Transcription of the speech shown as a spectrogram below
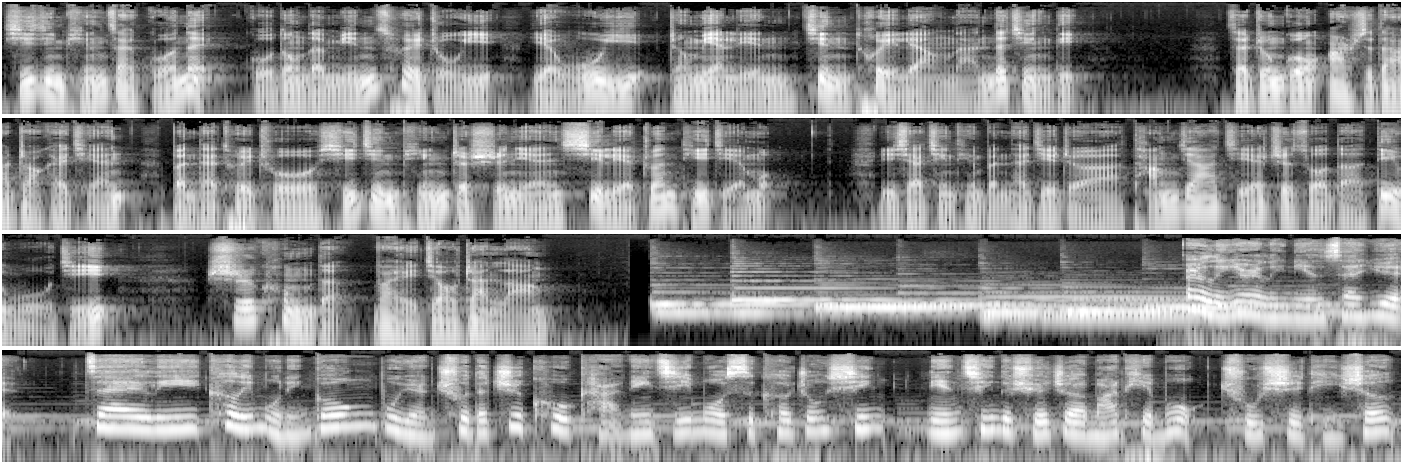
习近平在国内鼓动的民粹主义也无疑正面临进退两难的境地。在中共二十大召开前，本台推出《习近平这十年》系列专题节目。以下请听本台记者唐佳杰制作的第五集《失控的外交战狼》。二零二零年三月。在离克里姆林宫不远处的智库卡内基莫斯科中心，年轻的学者马铁木出世提升。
